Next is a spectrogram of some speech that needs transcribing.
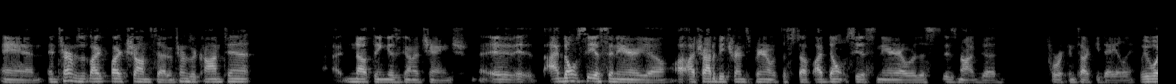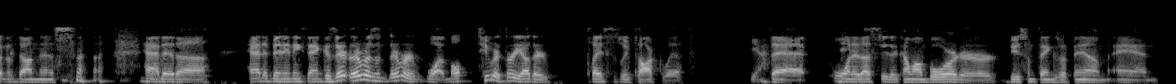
And in terms of like like Sean said, in terms of content, nothing is going to change. It, it, I don't see a scenario. I, I try to be transparent with this stuff. I don't see a scenario where this is not good for Kentucky Daily. We wouldn't have done this had it uh had it been anything because there there was there were what two or three other places we've talked with yeah. that wanted us to either come on board or do some things with them and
